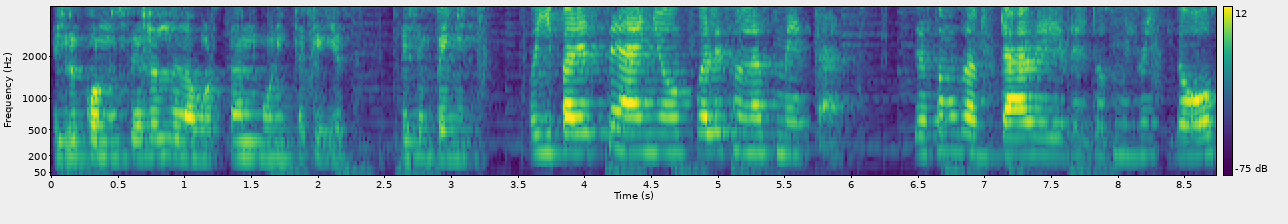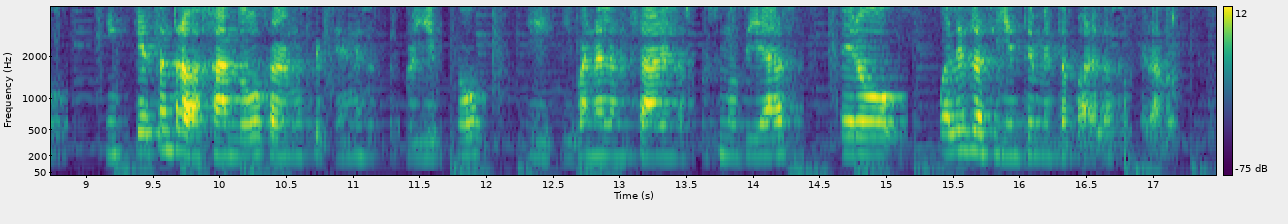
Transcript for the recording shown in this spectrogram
el reconocerles la labor tan bonita que ellas desempeñan. Oye, para este año, ¿cuáles son las metas? Ya estamos a mitad de, del 2022. ¿En qué están trabajando? Sabemos que tienen este proyecto y que van a lanzar en los próximos días, pero ¿cuál es la siguiente meta para las operadoras?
